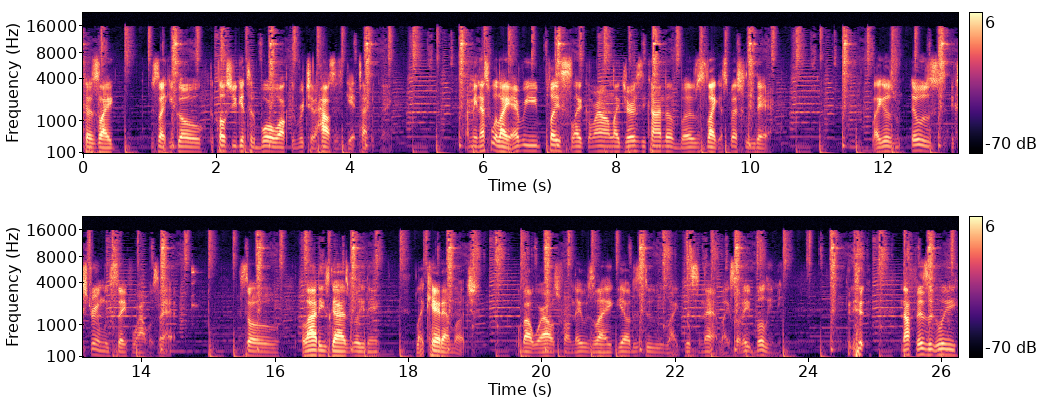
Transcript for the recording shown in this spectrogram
Cause like it's like you go the closer you get to the boardwalk, the richer the houses get type of I mean, that's what like every place like around like Jersey kind of, but it was like especially there. Like it was it was extremely safe where I was at. So a lot of these guys really didn't like care that much about where I was from. They was like, yo, this dude like this and that. Like so they bully me. Not physically,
